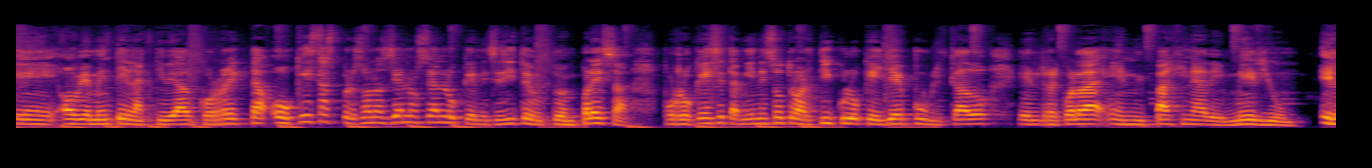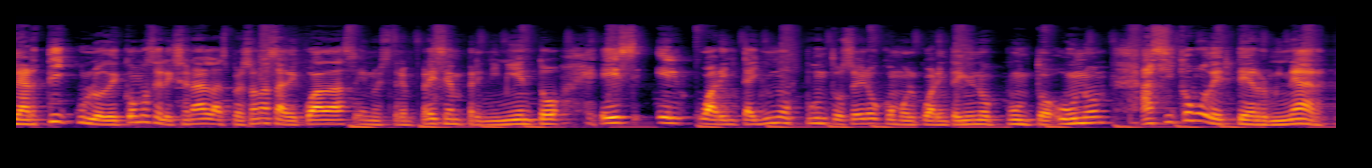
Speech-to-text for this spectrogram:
eh, obviamente en la actividad correcta, o que estas personas ya no sean lo que necesite tu empresa. Por lo que ese también es otro artículo que ya he publicado, en, recuerda, en mi página de Medium. El artículo de cómo seleccionar a las personas adecuadas en nuestra empresa emprendimiento es el 41.0 como el 41.1, así como determinar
